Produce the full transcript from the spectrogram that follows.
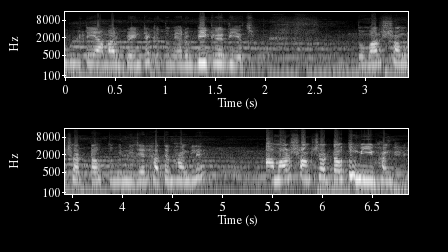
উল্টে আমার ব্রেনটাকে তুমি আরও বিগড়ে দিয়েছ। তোমার সংসারটাও তুমি নিজের হাতে ভাঙলে, আমার সংসারটাও তুমিই ভাঙলে।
